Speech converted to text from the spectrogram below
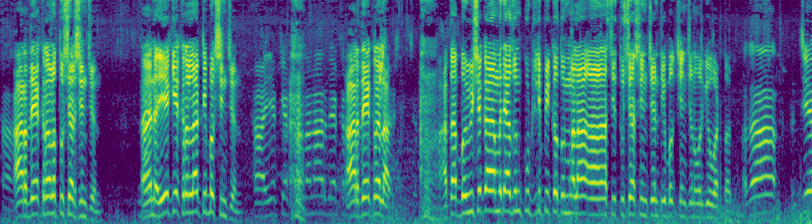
हा. अर्ध्या एकराला तुषार सिंचन. नाही, नाही, एक एकराला ठिबक सिंचन. हा एक एकराला आणि अर्ध्या एकराला अर्ध्या. आता भविष्य काळामध्ये अजून कुठली पिकं तुम्हाला अ, अशी तुषार सिंचन ठिबक सिंचन वर घेऊ वाटतात? आता जे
